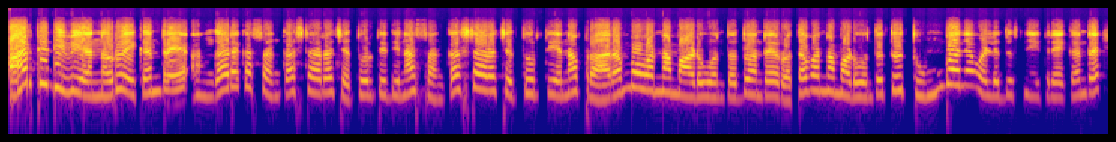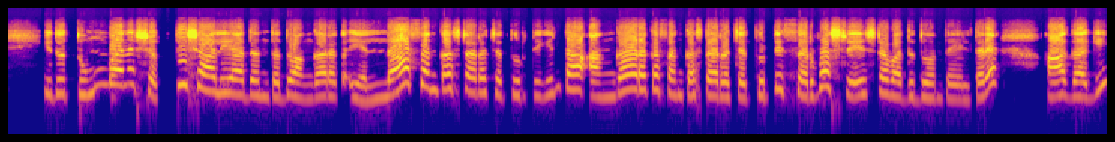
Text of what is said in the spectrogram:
ಮಾಡ್ತಿದ್ದೀವಿ ಅನ್ನೋರು ಯಾಕಂದ್ರೆ ಅಂಗಾರಕ ಸಂಕಷ್ಟಾರ ಚತುರ್ಥಿ ದಿನ ಸಂಕಷ್ಟಾರ ಚತುರ್ಥಿಯನ್ನ ಪ್ರಾರಂಭವನ್ನ ಮಾಡುವಂತದ್ದು ಅಂದ್ರೆ ವ್ರತವನ್ನ ಮಾಡುವಂತದ್ದು ತುಂಬಾನೇ ಒಳ್ಳೇದು ಸ್ನೇಹಿತರೆ. ಯಾಕಂದ್ರೆ ಇದು ತುಂಬಾನೇ ಶಕ್ತಿಶಾಲಿಯಾದಂಥದ್ದು ಅಂಗಾರಕ, ಎಲ್ಲಾ ಸಂಕಷ್ಟಾರ ಚತುರ್ಥಿಗಿಂತ ಅಂಗಾರಕ ಸಂಕಷ್ಟಾರ ಚತುರ್ಥಿ ಸರ್ವಶ್ರೇಷ್ಠವಾದದ್ದು ಅಂತ ಹೇಳ್ತಾರೆ. ಹಾಗಾಗಿ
